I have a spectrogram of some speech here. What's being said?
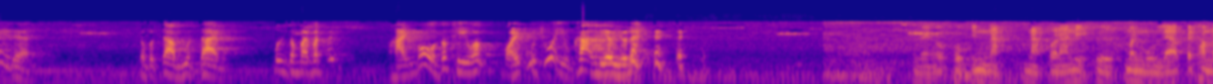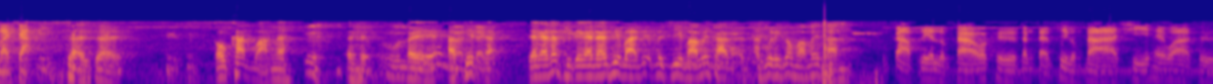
ยเนี่ย พระพุทธเจ้าพูดได้มึงทำไมมันไม่หายโง่สักทีวะปล่อยกูช่วยอยู่ข้างเดียวอยู่ได้แสดงว่าผมนี่หนักหนักกว่านั้นอีกคือ มันหมุนแล้วไปทำลายจักรอีกใช่ใช่เขาคาดหวังไงเออเอออาทิตย์อะยังไงนั้นผิดยังไงนะที่มาที่ไม่ชี้มาไม่ทันอันพวกนี้ก็มาไม่ทันกราบเรียนหลวงตาก็คือ ตั้งแต่ที่หลวงตาชี้ให้ว่าคือ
